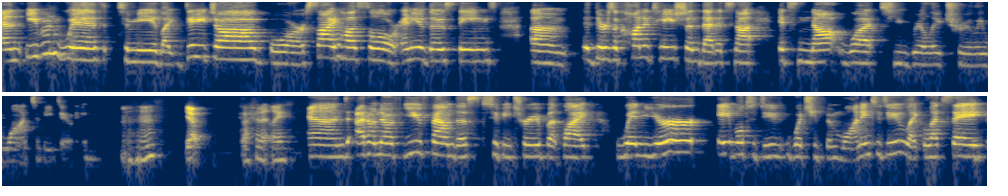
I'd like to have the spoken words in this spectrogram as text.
And even with, to me, like day job or side hustle or any of those things, um, there's a connotation that it's not it's not what you really truly want to be doing. Mm-hmm. Yep, definitely. And I don't know if you found this to be true, but like when you're able to do what you've been wanting to do, like let's say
